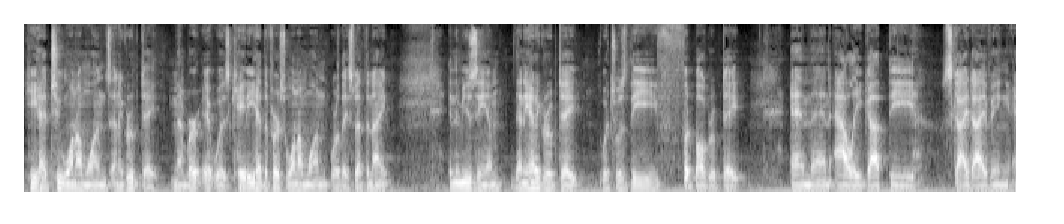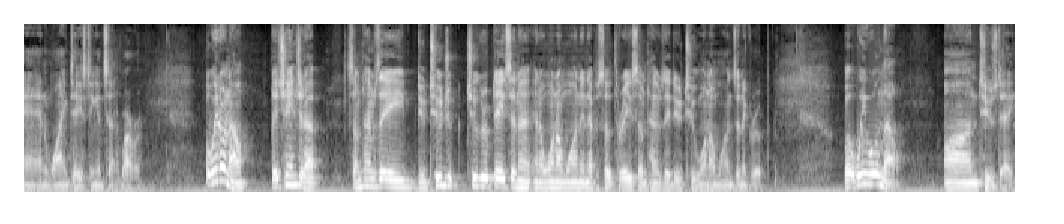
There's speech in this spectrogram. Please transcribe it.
he had two one on ones and a group date. Remember, it was Kaity had the first one on one where they spent the night in the museum. Then he had a group date, which was the football group date. And then Allie got the skydiving and wine tasting in Santa Barbara. But we don't know. They change it up. Sometimes they do two two group dates in a in a one on one in episode three. Sometimes they do two one on ones in a group. But we will know on Tuesday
